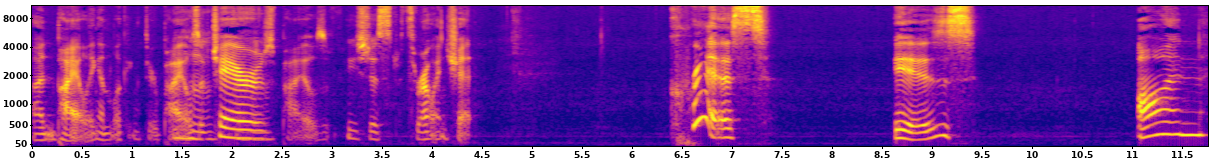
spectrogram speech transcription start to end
unpiling and looking through piles of mm-hmm. chairs, mm-hmm. piles of, he's just throwing shit. Chris is on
